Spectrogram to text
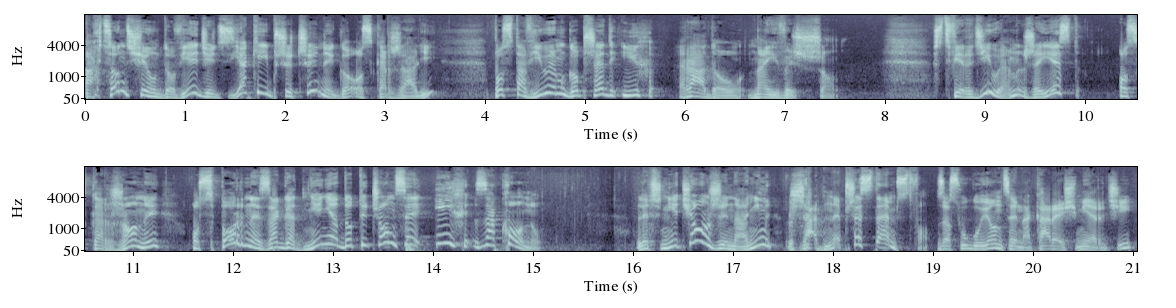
A chcąc się dowiedzieć, z jakiej przyczyny go oskarżali, postawiłem go przed ich Radą Najwyższą. Stwierdziłem, że jest oskarżony o sporne zagadnienia dotyczące ich zakonu lecz nie ciąży na nim żadne przestępstwo zasługujące na karę śmierci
